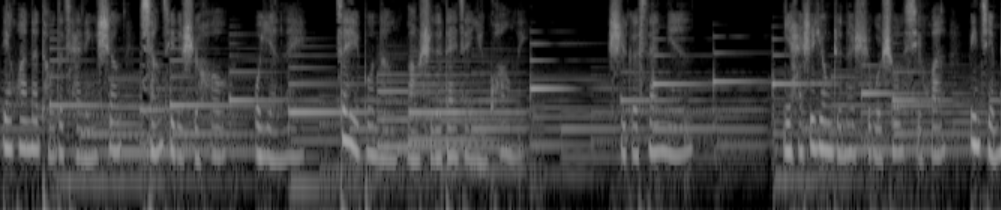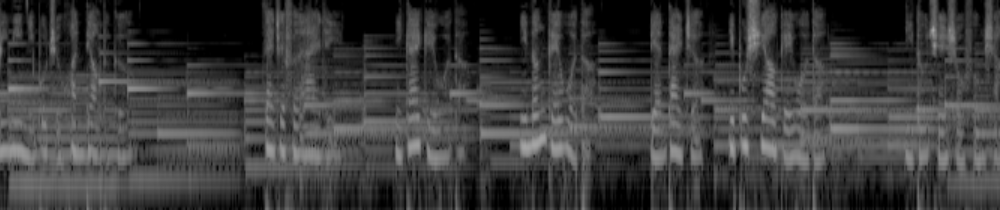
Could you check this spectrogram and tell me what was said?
电话那头的彩铃声响起的时候，我眼泪再也不能老实的待在眼眶里。时隔三年，你还是用着那时我说了喜欢，并且命令你不准换掉的歌。在这份爱里，你该给我的，你能给我的，连带着。你不需要给我的，你都全手奉上。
